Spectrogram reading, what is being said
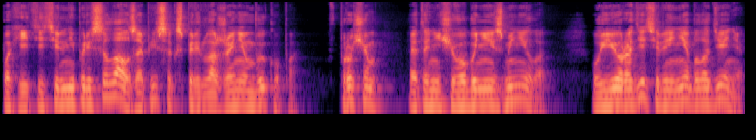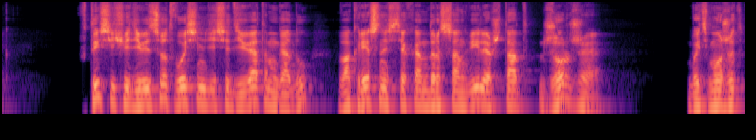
Похититель не присылал записок с предложением выкупа. Впрочем, это ничего бы не изменило. У ее родителей не было денег. В 1989 году в окрестностях Андерсонвилля, штат Джорджия, быть может,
